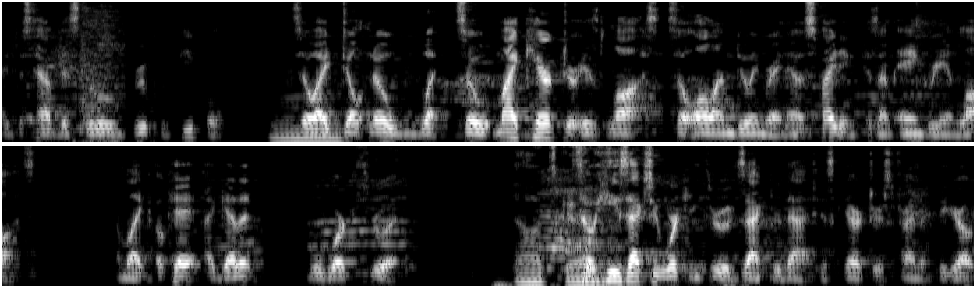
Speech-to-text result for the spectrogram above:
I just have this little group of people. So I mm. don't know what. So my character is lost. So all I'm doing right now is fighting because I'm angry and lost. I'm like, okay, I get it. We'll work through it. Oh, it's good. So he's actually working through exactly that. His character is trying to figure out.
